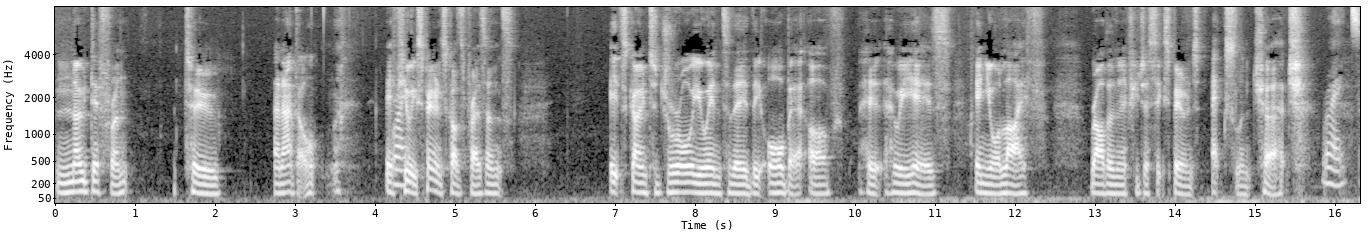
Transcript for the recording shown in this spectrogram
no different to an adult. If Right. you experience God's presence, it's going to draw you into the, the orbit of who He is in your life, rather than if you just experience excellent church right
